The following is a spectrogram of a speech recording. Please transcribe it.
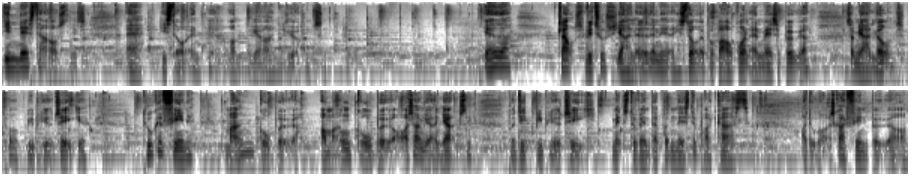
i næste afsnit af historien her om Jørgen Jørgensen. Jeg hedder Claus Vitus. Jeg har lavet den her historie på baggrund af en masse bøger, som jeg har lånt på biblioteket. Du kan finde mange gode bøger, og mange gode bøger, også om Jørgen Jørgensen, på dit bibliotek, mens du venter på den næste podcast. Og du kan også godt finde bøger om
